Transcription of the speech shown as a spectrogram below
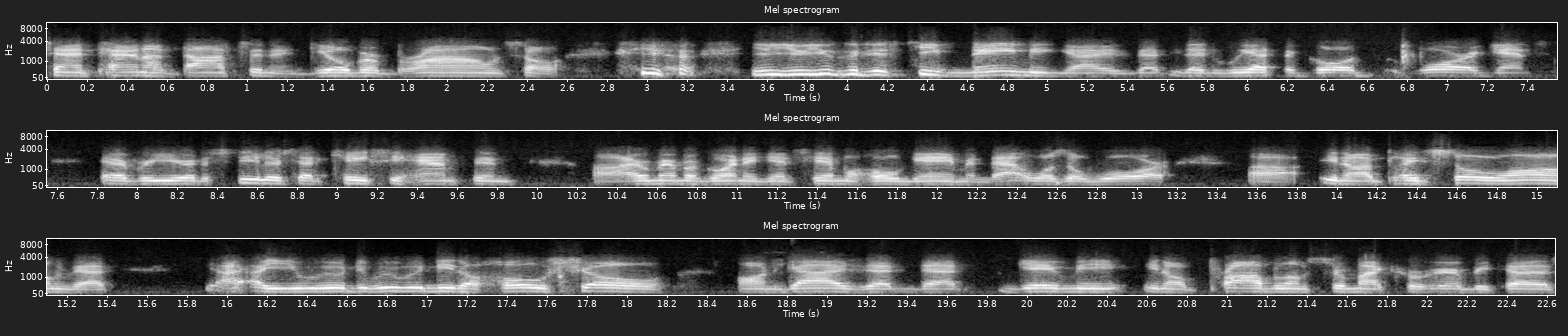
Santana Dotson and Gilbert Brown. So you, you you could just keep naming guys that that we had to go war against every year. The Steelers had Casey Hampton. Uh, I remember going against him a whole game, and that was a war. You know, I played so long that I, I would, we would need a whole show on guys that that gave me you know problems through my career because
